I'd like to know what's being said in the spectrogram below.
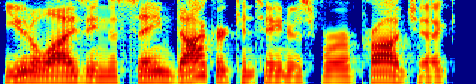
utilizing the same Docker containers for a project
